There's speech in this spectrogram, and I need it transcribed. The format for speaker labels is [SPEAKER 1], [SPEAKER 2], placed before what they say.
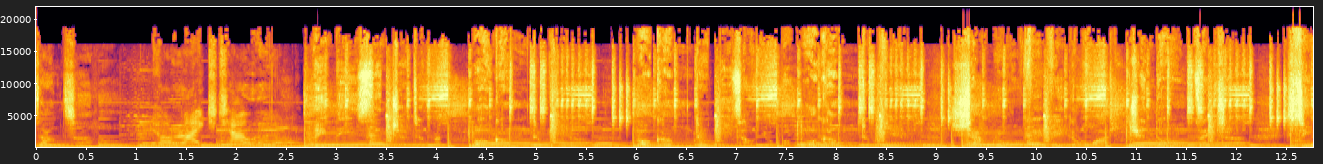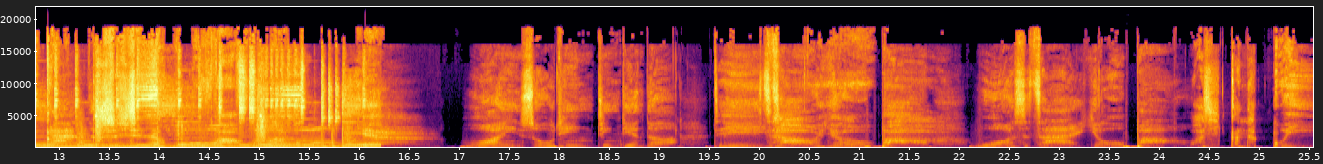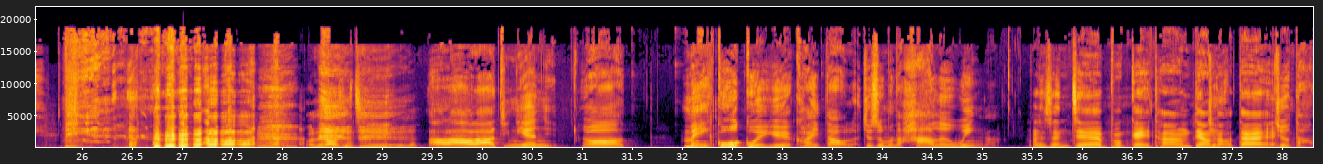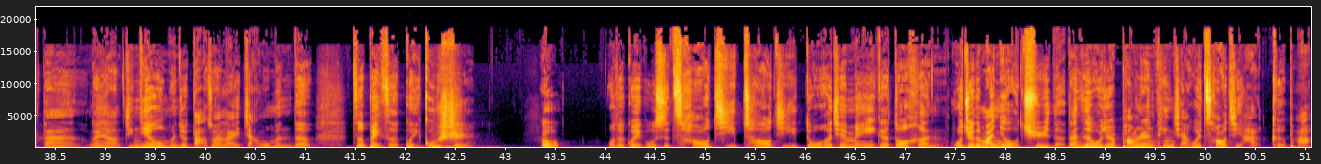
[SPEAKER 1] 上车喽
[SPEAKER 2] Alright,
[SPEAKER 1] tower.，Ladies and gentlemen, welcome to here, welcome to 低草油宝，welcome to here。想入非非的话题全都在这，性感的声线让你无法负荷。Yeah 欢迎收听今天的低草油宝，我是在油宝，我是干他鬼。
[SPEAKER 3] 我是老司机，
[SPEAKER 1] 好啦好啦，今天哦，美国鬼月快到了，就是我们的 Halloween 啊，
[SPEAKER 3] 万圣节不给糖掉脑袋，
[SPEAKER 1] 就捣蛋。我跟你讲，今天我们就打算来讲我们的这辈子的鬼故事。
[SPEAKER 3] 哦，
[SPEAKER 1] 我的鬼故事超级超级多，而且每一个都很，我觉得蛮有趣的，但是我觉得旁人听起来会超级害可怕。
